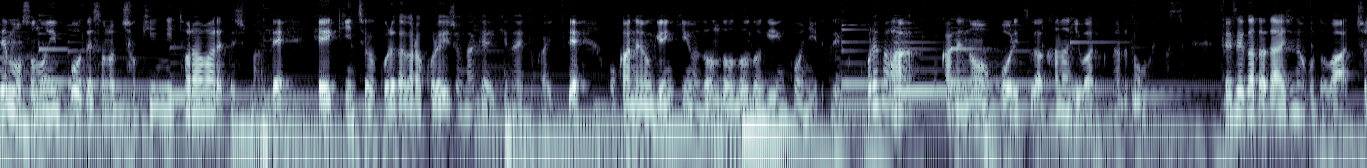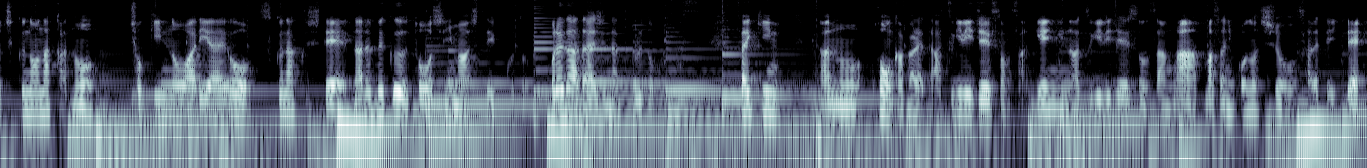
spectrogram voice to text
でもその一方でその貯金にとらわれてしまって平均値がこれだからこれ以上なきゃいけないとか言ってお金を現金をどんどんどんどん銀行に入れていく。これはお金の効率がかなり悪くなると思います。先生方大事なことは貯蓄の中の貯金の割合を少なくしてなるべく投資に回していくこと。これが大事になってくると思います。最近あの本書かれた厚切りジェイソンさん芸人の厚切りジェイソンさんがまさにこの主張をされていて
